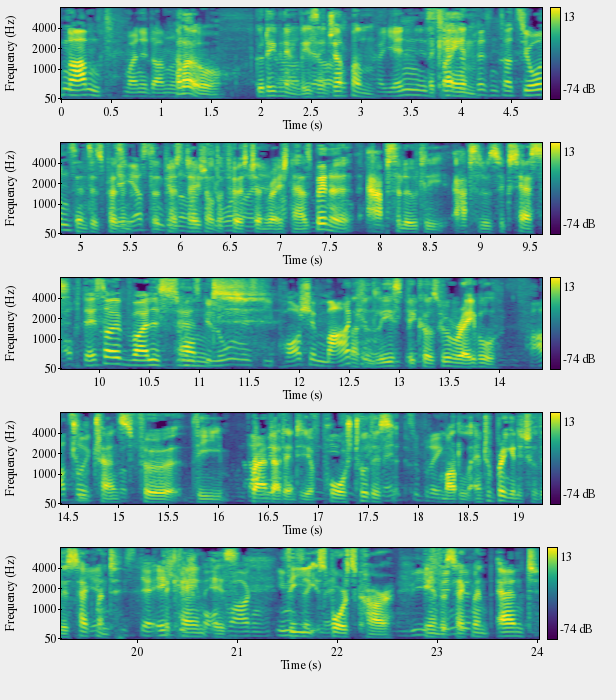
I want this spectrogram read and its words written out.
Hello. Good evening, ladies and gentlemen. The ist seit der Cayenne, since its present, the presentation of the first generation, has been an absolutely, absolute success. Auch deshalb, weil es uns And gelungen ist, die Porsche Not at least because we were able to transfer the brand identity of Porsche to this model and to bring it into this segment. The Cayenne is the sports car in the segment, and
